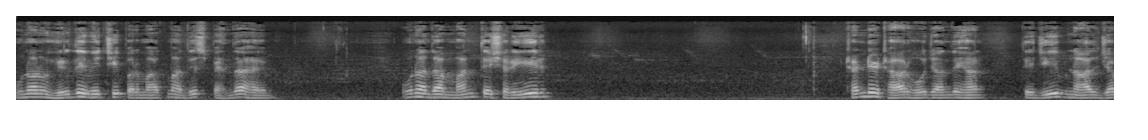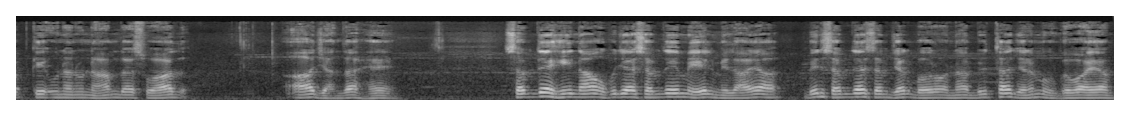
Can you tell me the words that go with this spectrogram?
ਉਹਨਾਂ ਨੂੰ ਹਿਰਦੇ ਵਿੱਚ ਹੀ ਪਰਮਾਤਮਾ ਦਿਸ ਪੈਂਦਾ ਹੈ। ਉਹਨਾਂ ਦਾ ਮਨ ਤੇ ਸਰੀਰ ਠੰਡੇ ਠਾਰ ਹੋ ਜਾਂਦੇ ਹਨ ਤੇ ਜੀਬ ਨਾਲ ਜਪ ਕੇ ਉਹਨਾਂ ਨੂੰ ਨਾਮ ਦਾ ਸਵਾਦ ਆ ਜਾਂਦਾ ਹੈ। ਸਬਦੇ ਹੀ ਨਾ ਉਪਜੈ, ਸਬਦੇ ਮੇਲ ਮਿਲਾਇਆ। ਬਿਨ ਸਬਦੇ ਸਭ ਜਗ ਬੋਰੋ ਨਾ, ਬਿਰਥਾ ਜਨਮ ਗਵਾਇਆ।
